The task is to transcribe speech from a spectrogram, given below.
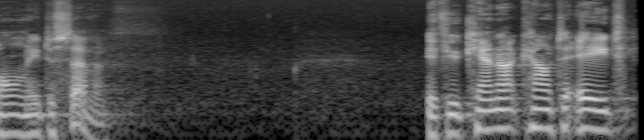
only to seven. If you cannot count to eight,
